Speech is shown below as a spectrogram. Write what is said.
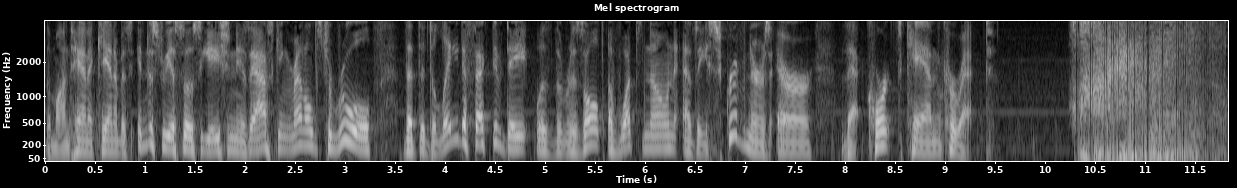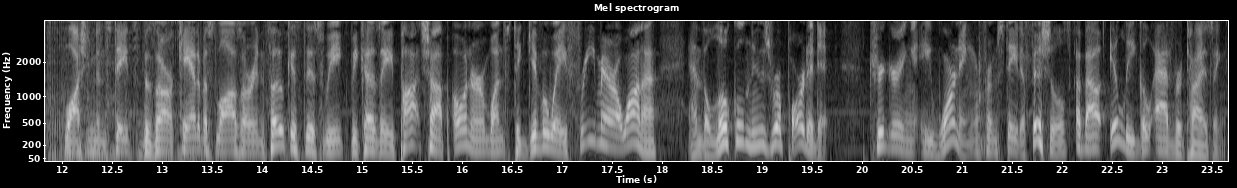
The Montana Cannabis Industry Association is asking Reynolds to rule that the delayed effective date was the result of what's known as a Scrivener's error that courts can correct. Washington state's bizarre cannabis laws are in focus this week because a pot shop owner wants to give away free marijuana and the local news reported it, triggering a warning from state officials about illegal advertising.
